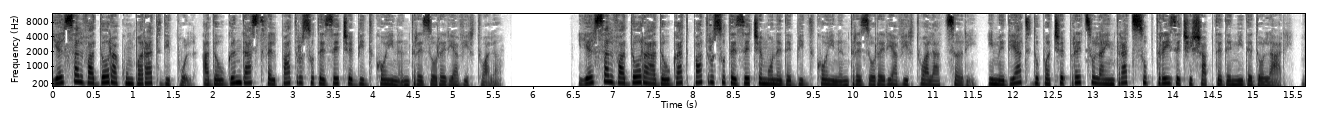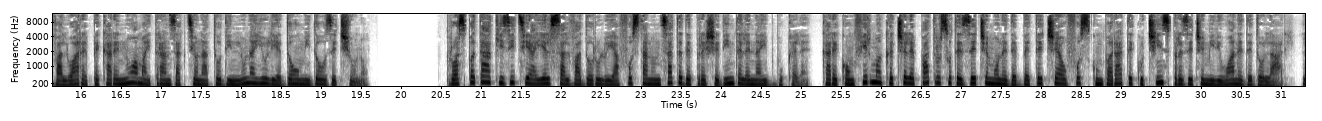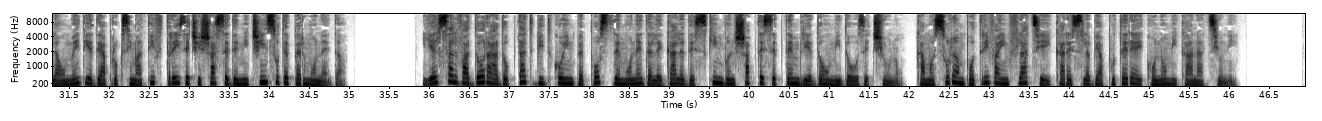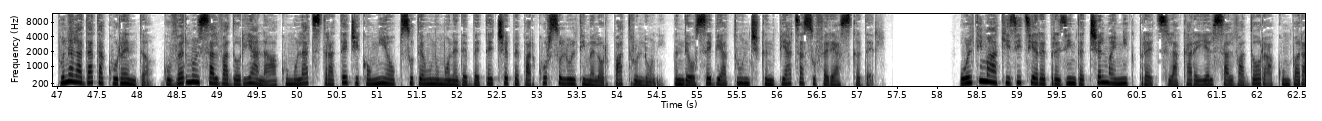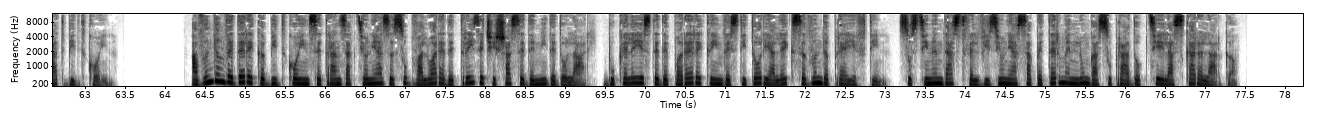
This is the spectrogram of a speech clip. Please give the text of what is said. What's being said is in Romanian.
El Salvador a cumpărat Dipul, adăugând astfel 410 bitcoin în trezoreria virtuală. El Salvador a adăugat 410 monede bitcoin în trezoreria virtuală a țării, imediat după ce prețul a intrat sub 37.000 de dolari, valoare pe care nu a mai tranzacționat-o din luna iulie 2021. Proaspăta achiziție a El Salvadorului a fost anunțată de președintele Naib Bukele, care confirmă că cele 410 monede BTC au fost cumpărate cu 15 milioane de dolari, la o medie de aproximativ 36.500 per monedă. El Salvador a adoptat Bitcoin pe post de monedă legală de schimb în 7 septembrie 2021, ca măsură împotriva inflației care slăbea puterea economică a națiunii. Până la data curentă, guvernul salvadorian a acumulat strategic 1801 monede BTC pe parcursul ultimelor patru luni, îndeosebi atunci când piața suferea scăderi. Ultima achiziție reprezintă cel mai mic preț la care El Salvador a cumpărat Bitcoin. Având în vedere că Bitcoin se tranzacționează sub valoarea de 36.000 de dolari, Bukele este de părere că investitorii aleg să vândă prea ieftin, susținând astfel viziunea sa pe termen lung asupra adopției la scară largă.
